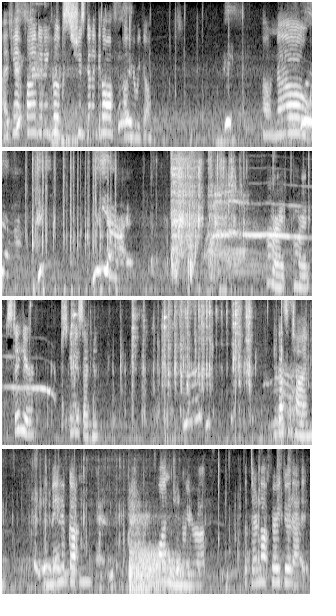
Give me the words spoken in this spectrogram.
I can't find any hooks. She's gonna get off. Oh, here we go. Oh no. Alright, alright. Stay here. Just give me a second. We got some time. They may have gotten one generator up, but they're not very good at it.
